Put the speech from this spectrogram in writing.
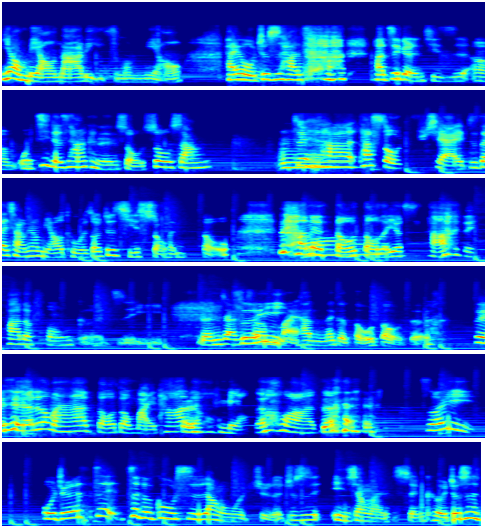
要描哪里怎么描，还有就是他 他他这个人其实，嗯，我记得是他可能手受伤，所以他他手举起来就在墙上描图的时候，就其实手很抖，他那个抖抖的又是他的他的风格之一。人家就是要买他的那个抖抖的，对，人家就要买他的抖抖，买他的描的画，对，所以。我觉得这这个故事让我觉得就是印象蛮深刻，就是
